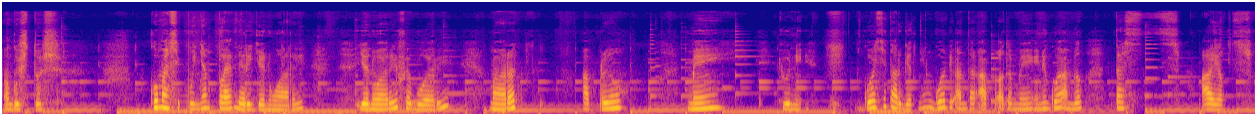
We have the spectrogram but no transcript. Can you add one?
Agustus. Gue masih punya plan dari Januari Januari Februari Maret April Mei Juni. Gue sih targetnya gue di antara April atau Mei ini gue ambil tes IELTS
